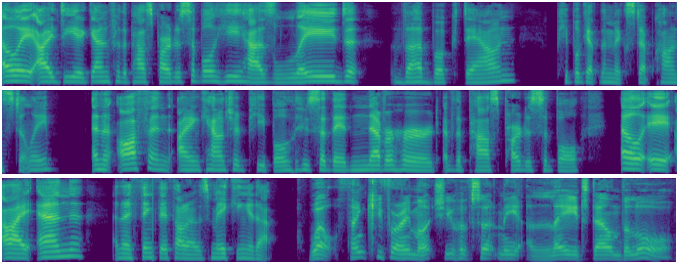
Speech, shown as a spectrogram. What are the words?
L A I D again for the past participle. He has laid the book down. People get them mixed up constantly. And often I encountered people who said they had never heard of the past participle L A I N. And I think they thought I was making it up. Well, thank you very much. You have certainly laid down the law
